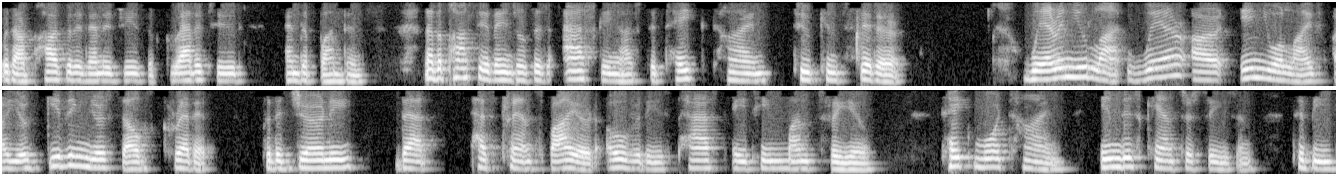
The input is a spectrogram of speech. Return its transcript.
with our positive energies of gratitude and abundance. Now, the Posse of Angels is asking us to take time to consider where in your life, where are in your life are you giving yourselves credit for the journey that has transpired over these past 18 months for you? Take more time in this cancer season to be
